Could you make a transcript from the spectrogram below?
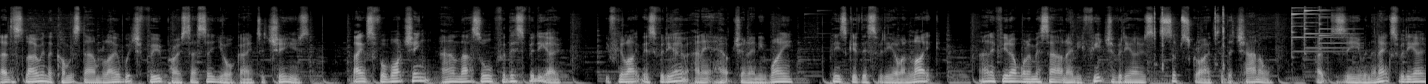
Let us know in the comments down below which food processor you're going to choose. Thanks for watching and that's all for this video. If you like this video and it helped you in any way, please give this video a like, and if you don't want to miss out on any future videos, subscribe to the channel. Hope to see you in the next video.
